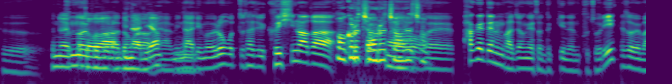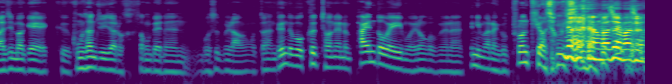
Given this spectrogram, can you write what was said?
그 분노의 분노의 포도와 미나리요? 예, 미나리 네. 뭐 이런 것도 사실 그 신화가 어 그렇죠, 그렇죠, 어, 그렇죠. 예, 파괴되는 과정에서 느끼는 부조리 해서 왜 마지막에 그 공산주의자로 각성되는 모습을 나오는 것도 한데 근데 뭐 그 전에는 Far and Away 뭐 이런 거 보면은 흔히 말하는 그 프론티어 정신 네, 맞아요, 맞아요.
